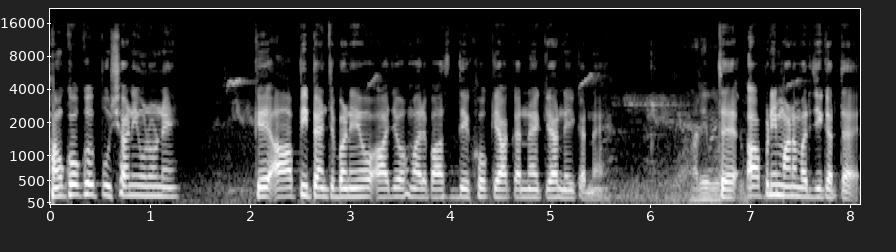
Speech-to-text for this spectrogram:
हमको कोई पूछा नहीं उन्होंने कि आप ही पंच बने हो आ जाओ हमारे पास देखो क्या करना है क्या नहीं करना है। तो अपनी मन मर्ज़ी करता है।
